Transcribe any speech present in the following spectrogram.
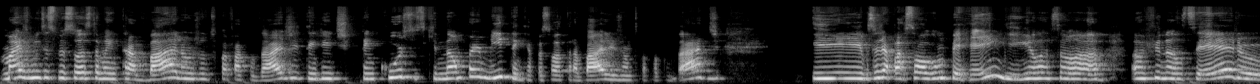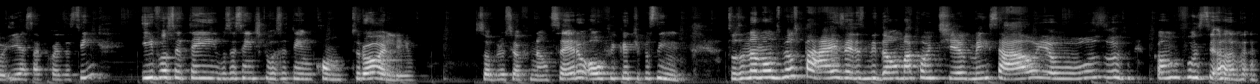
mas muitas pessoas também trabalham junto com a faculdade. Tem gente tem cursos que não permitem que a pessoa trabalhe junto com a faculdade. E você já passou algum perrengue em relação a, a financeiro e essa coisa assim? E você tem, você sente que você tem um controle sobre o seu financeiro ou fica tipo assim, tudo na mão dos meus pais, eles me dão uma quantia mensal e eu uso. Como funciona?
